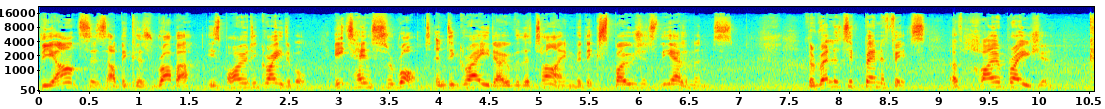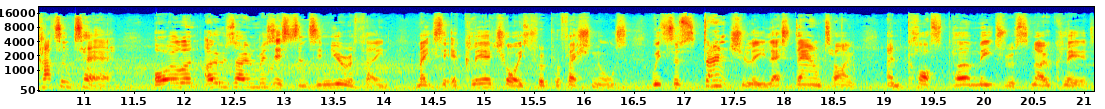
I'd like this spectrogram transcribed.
The answers are because rubber is biodegradable. It tends to rot and degrade over the time with exposure to the elements. The relative benefits of high abrasion, cut and tear, oil and ozone resistance in urethane makes it a clear choice for professionals with substantially less downtime and cost per metre of snow cleared.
